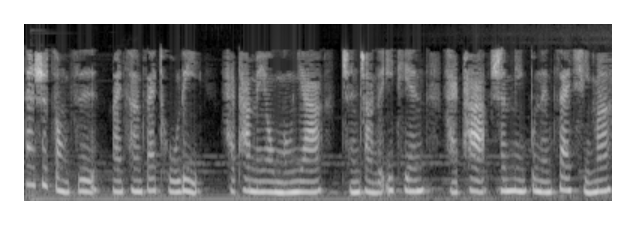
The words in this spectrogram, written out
但是种子埋藏在土里，还怕没有萌芽成长的一天？还怕生命不能再起吗？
